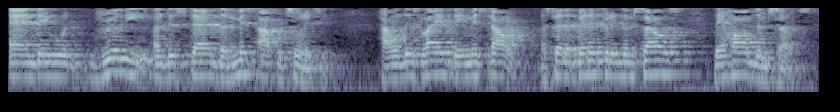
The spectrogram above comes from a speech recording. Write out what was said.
and they would really understand the missed opportunity. How in this life they missed out. Instead of benefiting themselves, they harmed themselves.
